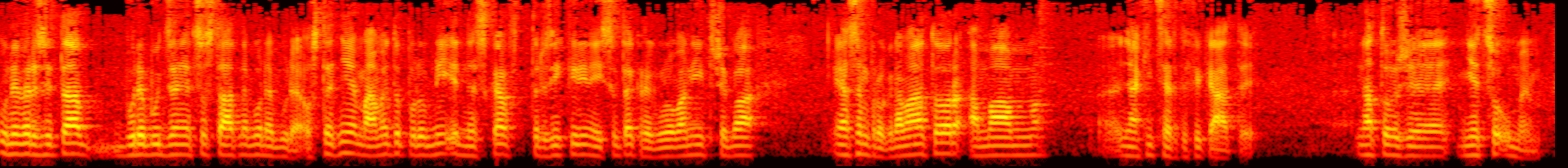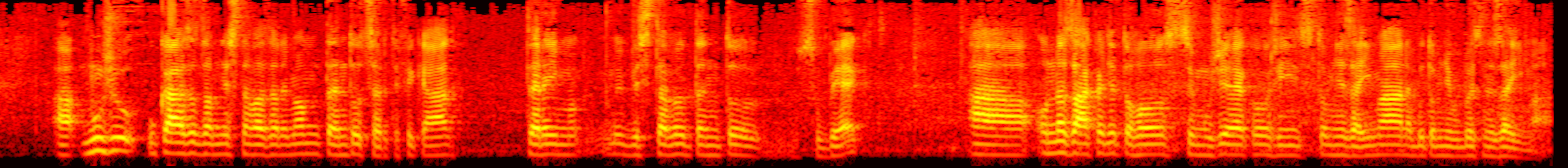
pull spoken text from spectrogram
univerzita bude buď za něco stát nebo nebude. Ostatně máme to podobný i dneska v trzích, které nejsou tak regulovaný. Třeba já jsem programátor a mám nějaký certifikáty na to, že něco umím a můžu ukázat zaměstnavateli, mám tento certifikát, který mi vystavil tento subjekt a on na základě toho si může jako říct, to mě zajímá, nebo to mě vůbec nezajímá.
